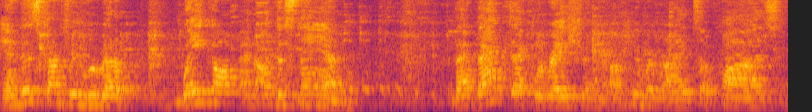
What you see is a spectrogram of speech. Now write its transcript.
In this country, we better wake up and understand that that Declaration of Human Rights applies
